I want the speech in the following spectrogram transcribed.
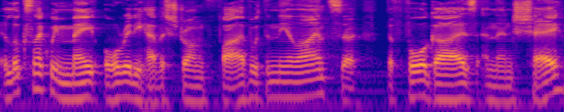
It looks like we may already have a strong five within the alliance, so the four guys and then Shay.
